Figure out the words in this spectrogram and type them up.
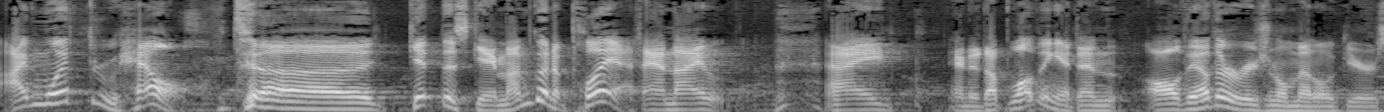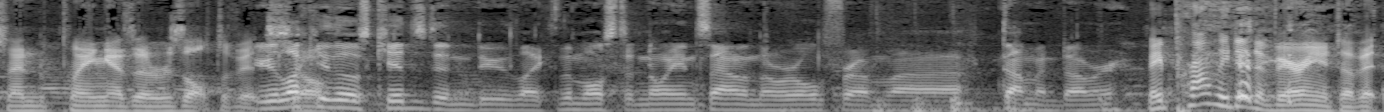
I went through hell to uh, get this game. I'm going to play it, and I I ended up loving it, and all the other original Metal Gears ended up playing as a result of it. You're so- lucky those kids didn't do like the most annoying sound in the world from uh, Dumb and Dumber. They probably did a variant of it.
